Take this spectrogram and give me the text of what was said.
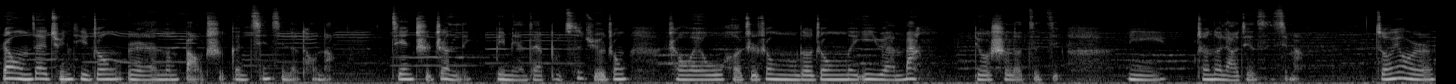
让我们在群体中仍然能保持更清醒的头脑，坚持正理。避免在不自觉中成为乌合之众的中的一员吧，丢失了自己。你真的了解自己吗？总有人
